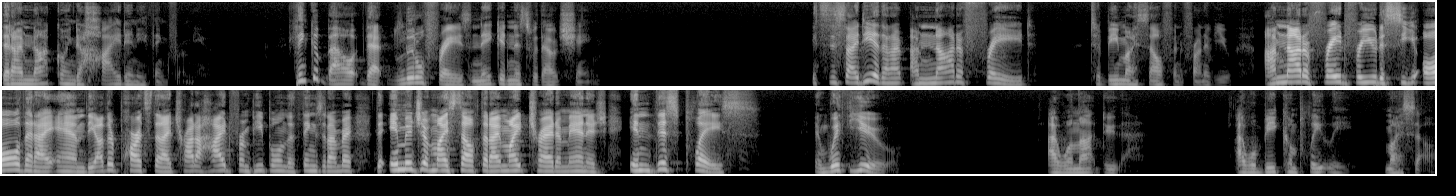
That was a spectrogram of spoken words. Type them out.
that I'm not going to hide anything from. Think about that little phrase, nakedness without shame. It's this idea that I'm, not afraid to be myself in front of you. I'm not afraid for you to see all that I am, the other parts that I try to hide from people and the things that I'm, the image of myself that I might try to manage. In this place and with you, I will not do that. I will be completely myself.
